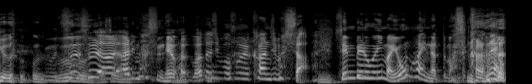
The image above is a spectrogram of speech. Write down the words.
いう そそれありますね。私もそれ感じました、センベロが今4杯になってますからね。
